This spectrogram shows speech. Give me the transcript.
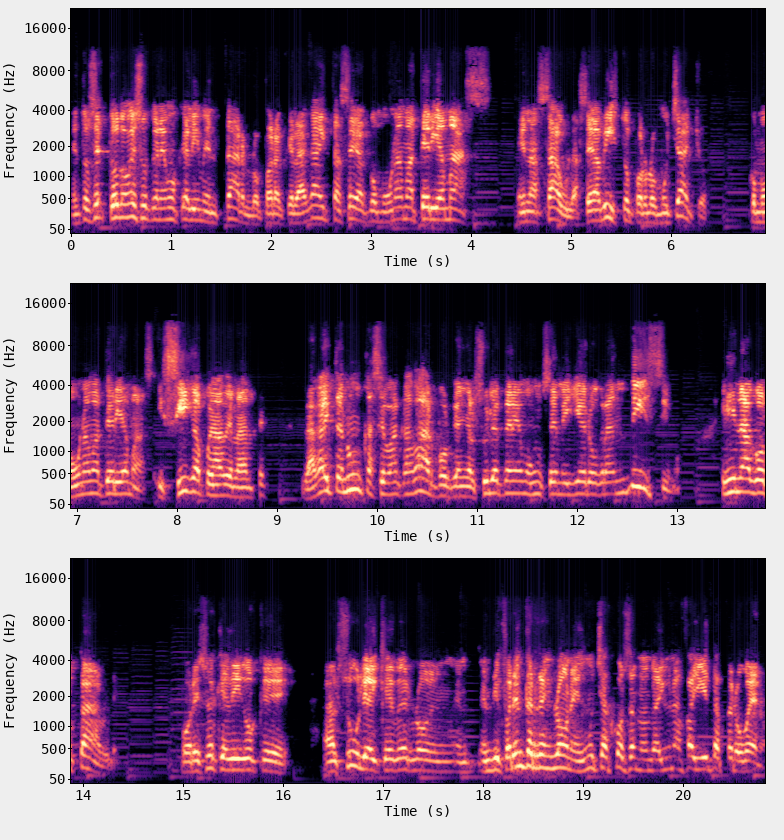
Entonces, todo eso tenemos que alimentarlo para que la gaita sea como una materia más en las aulas, sea visto por los muchachos como una materia más y siga pues adelante. La gaita nunca se va a acabar porque en el Zulia tenemos un semillero grandísimo, inagotable. Por eso es que digo que al Zulia hay que verlo en, diferentes renglones, en muchas cosas donde hay una fallita, pero bueno,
